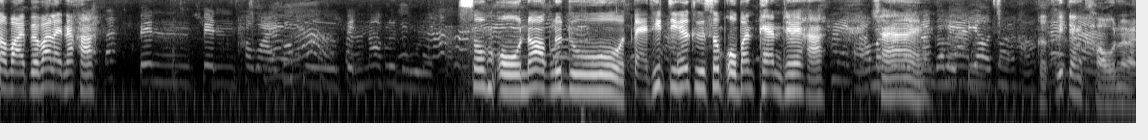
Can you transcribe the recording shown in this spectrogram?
สบายไปลว่าอะไรนะคะ ส้มโอนอกฤดู แต่ที่จริงก็คือส้มโอบันแทนใช่ไหมคะ ใช่ มันก็เลยเปรี้ยวใช่ไหมคะก็คือจังเขาน่นแหละ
